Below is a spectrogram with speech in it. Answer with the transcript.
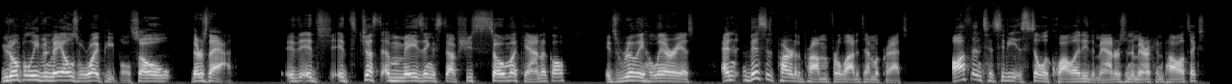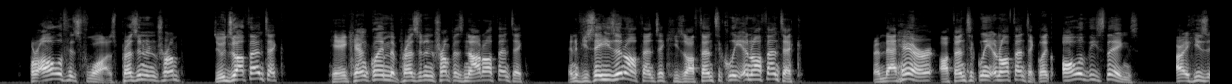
You don't believe in males or white people, so there's that. It, it's, it's just amazing stuff. She's so mechanical. It's really hilarious. And this is part of the problem for a lot of Democrats. Authenticity is still a quality that matters in American politics. For all of his flaws, President Trump, dude's authentic. He can't claim that President Trump is not authentic. And if you say he's inauthentic, he's authentically inauthentic. And that hair, authentically inauthentic. Like all of these things, all right, he's,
